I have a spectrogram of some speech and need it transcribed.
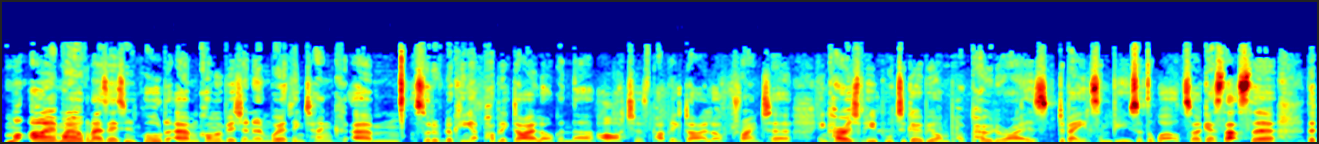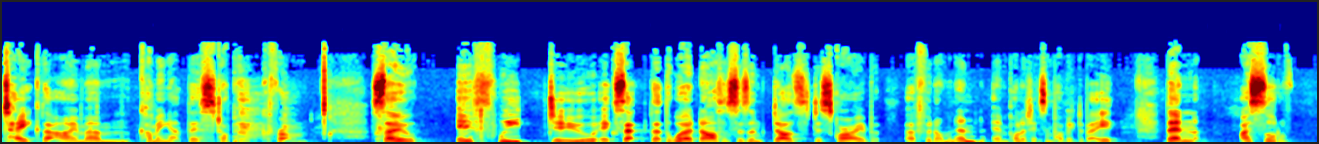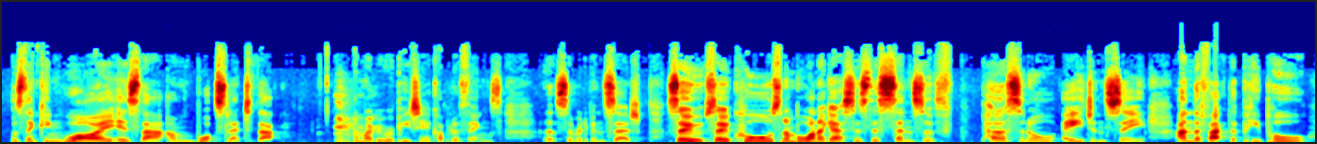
my, my organisation is called um, Common Vision, and we're a think tank um, sort of looking at public dialogue and the art of public dialogue, trying to encourage people to go beyond polarised debates and views of the world. So I guess that's the, the take that I'm um, coming at this topic from. So if we do accept that the word narcissism does describe a phenomenon in politics and public debate, then I sort of was thinking, why is that and what's led to that? I might be repeating a couple of things that's already been said. So, so cause number one, I guess, is this sense of personal agency and the fact that people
